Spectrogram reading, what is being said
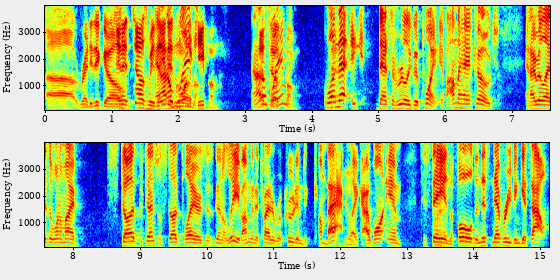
uh, ready to go. And it tells me they didn't want to keep him. And I don't blame him. Well, yeah. and that that's a really good point. If I'm a head coach and I realize that one of my stud potential stud players is going to leave, I'm going to try to recruit him to come back. Mm-hmm. Like I want him to stay right. in the fold, and this never even gets out,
